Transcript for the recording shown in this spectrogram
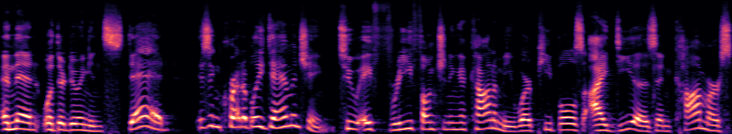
and then what they're doing instead is incredibly damaging to a free functioning economy where people's ideas and commerce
